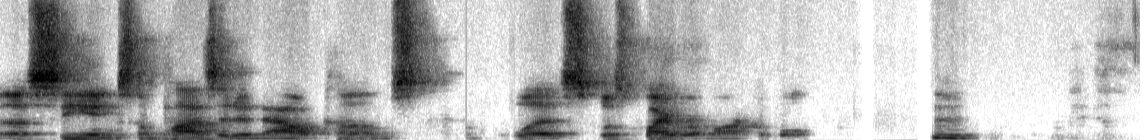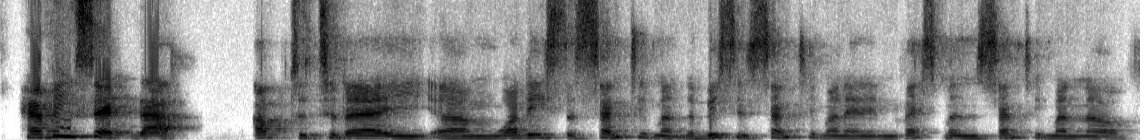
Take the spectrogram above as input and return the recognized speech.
uh, seeing some positive outcomes was was quite remarkable. Hmm. Having said that, up to today, um, what is the sentiment, the business sentiment and investment sentiment of,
